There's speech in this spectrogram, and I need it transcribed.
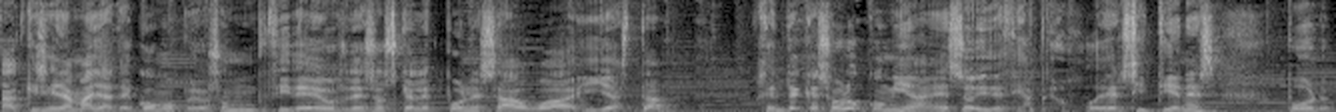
aquí- se llama ya te como, pero son fideos de esos que les pones agua y ya está. Gente que solo comía eso y decía, pero joder, si tienes por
